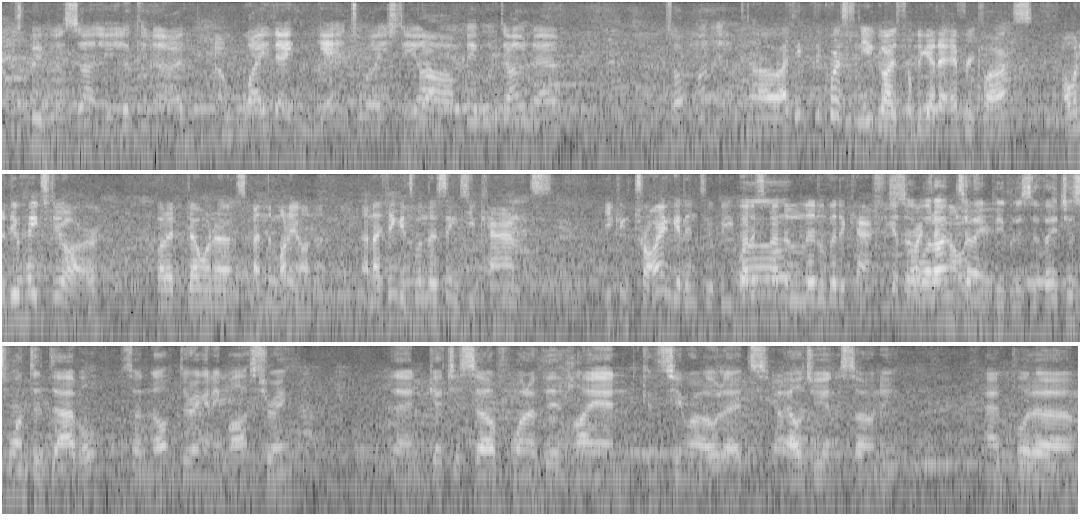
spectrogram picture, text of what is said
Because people are certainly looking at a, a way they can get into HDR. People don't have top money. No, I think the question you guys probably get at every class. I want to do HDR, but I don't want to spend the money on it. And I think it's one of those things you can't. You can try and get into, but you've got to spend a little bit of cash to get so the right what technology. I'm telling people is if they just want to dabble, so not doing any mastering, then get yourself one of the high-end consumer OLEDs, LG and the Sony, and put um,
